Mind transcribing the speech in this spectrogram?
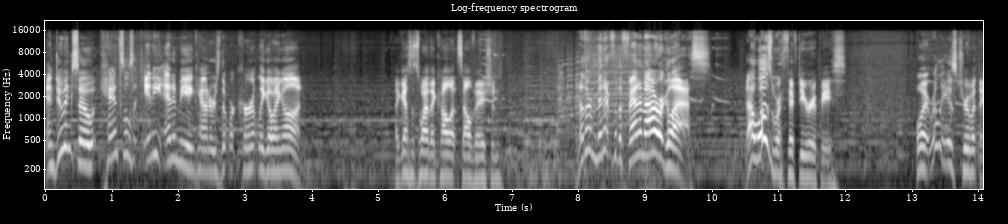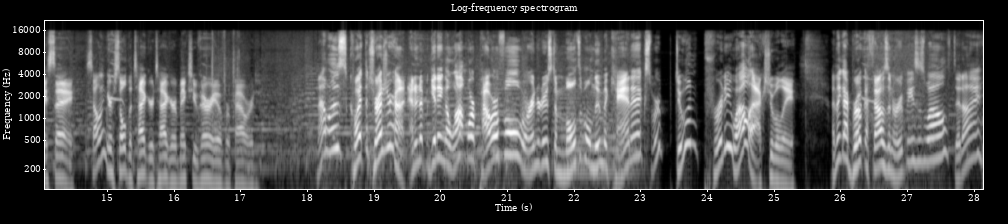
and doing so cancels any enemy encounters that were currently going on. I guess that's why they call it salvation. Another minute for the Phantom Hourglass! That was worth 50 rupees. Boy, it really is true what they say. Selling your soul to Tiger Tiger makes you very overpowered. That was quite the treasure hunt. Ended up getting a lot more powerful. We're introduced to multiple new mechanics. We're doing pretty well, actually. I think I broke a thousand rupees as well. Did I?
